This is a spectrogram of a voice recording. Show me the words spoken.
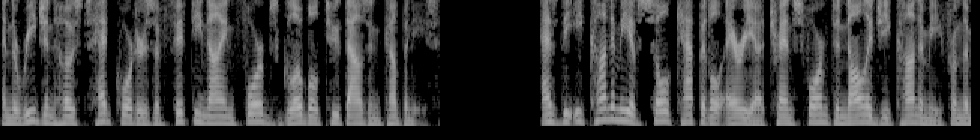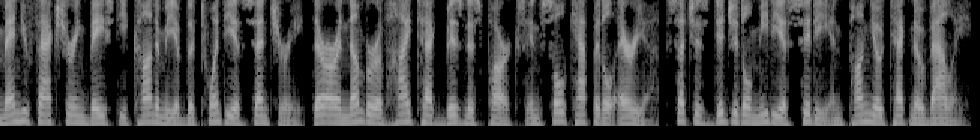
and the region hosts headquarters of 59 Forbes Global 2000 companies. As the economy of Seoul capital area transformed to knowledge economy from the manufacturing-based economy of the 20th century, there are a number of high-tech business parks in Seoul capital area, such as Digital Media City and Pangyo Techno Valley.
